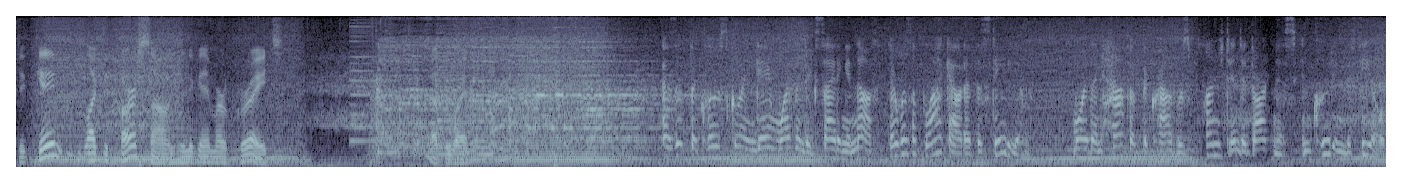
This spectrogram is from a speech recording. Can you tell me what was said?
The game, like the car sounds in the game are great. Out the way. As if the close-scoring game wasn't exciting enough, there was a blackout at the stadium. More than half of the crowd was plunged into darkness, including the field.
